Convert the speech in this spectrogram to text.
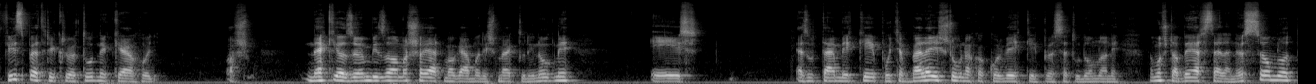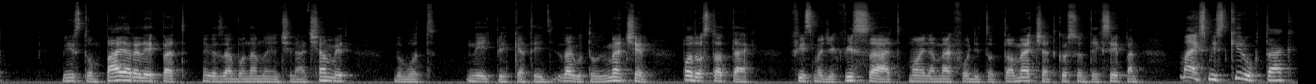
Fitzpatrickről tudni kell, hogy a, neki az önbizalma saját magában is meg tud inogni, és ezután még kép, hogyha bele is rúgnak, akkor végképp össze tud omlani. Na most a Bears ellen összeomlott, Winston pályára lépett, igazából nem nagyon csinált semmit, dobott négy pikket így legutóbbi meccsén, padoztatták, Fitzmagic visszaállt, majdnem megfordította a meccset, köszönték szépen. Mike Smith-t kirúgták,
